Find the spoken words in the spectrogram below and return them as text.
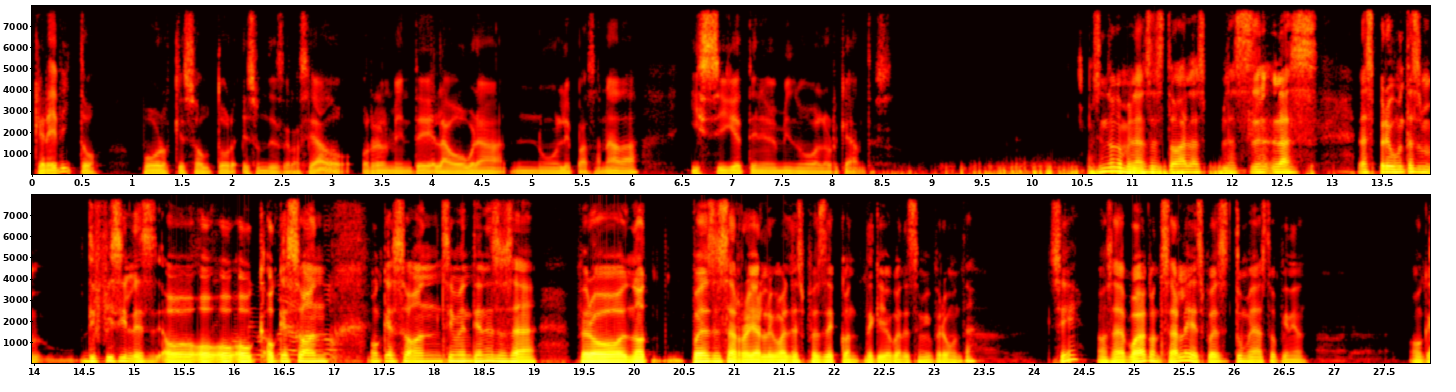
crédito porque su autor es un desgraciado o realmente la obra no le pasa nada y sigue teniendo el mismo valor que antes. Siento que me lanzas todas las, las, las, las preguntas difíciles o, o, o, o, o que son, o que son, ¿sí me entiendes? O sea, pero no puedes desarrollarlo igual después de, con- de que yo conteste mi pregunta. ¿Sí? O sea, voy a contestarle y después tú me das tu opinión. ¿Ok?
